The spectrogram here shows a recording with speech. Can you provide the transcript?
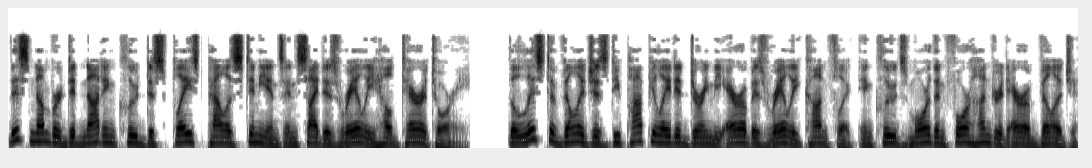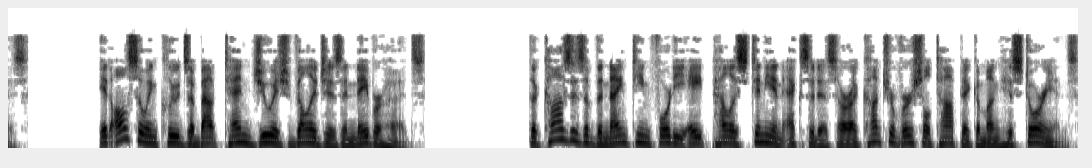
This number did not include displaced Palestinians inside Israeli-held territory. The list of villages depopulated during the Arab-Israeli conflict includes more than 400 Arab villages. It also includes about 10 Jewish villages and neighborhoods. The causes of the 1948 Palestinian exodus are a controversial topic among historians.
